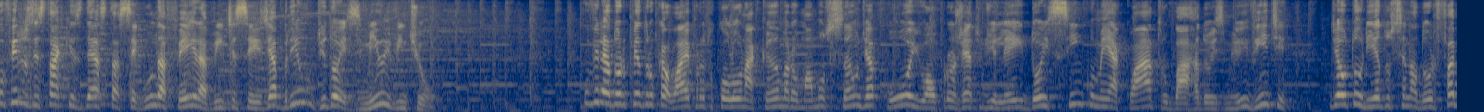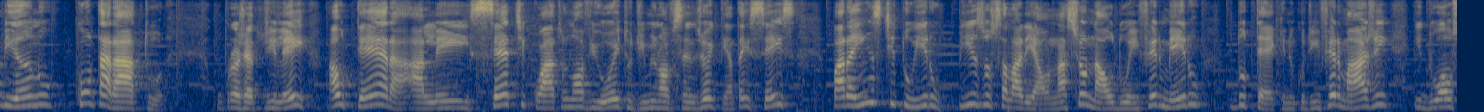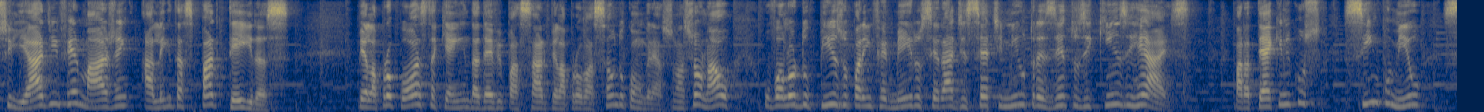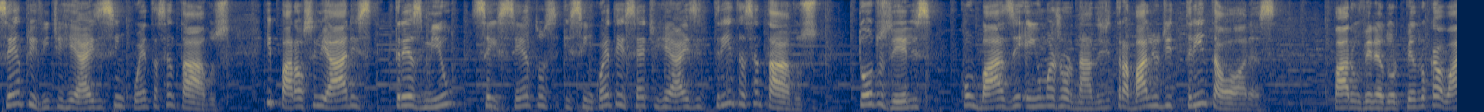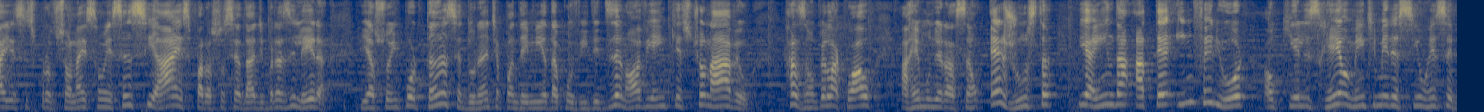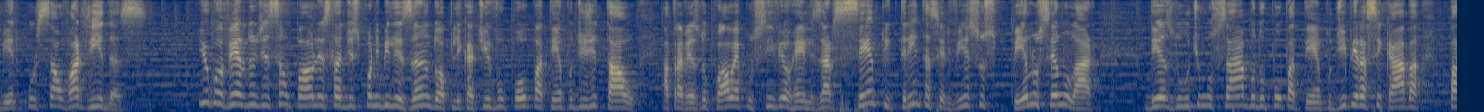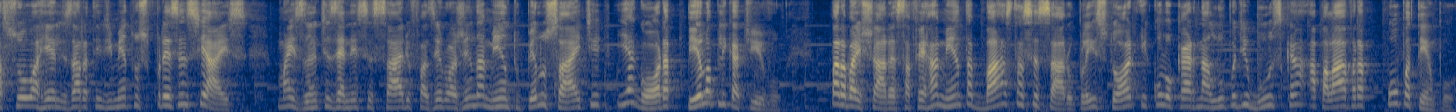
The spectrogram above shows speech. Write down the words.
Confira os destaques desta segunda-feira, 26 de abril de 2021. O vereador Pedro Kawai protocolou na Câmara uma moção de apoio ao projeto de lei 2564-2020, de autoria do senador Fabiano Contarato. O projeto de lei altera a Lei 7498 de 1986 para instituir o piso salarial nacional do enfermeiro, do técnico de enfermagem e do auxiliar de enfermagem, além das parteiras. Pela proposta, que ainda deve passar pela aprovação do Congresso Nacional, o valor do piso para enfermeiros será de R$ 7.315. Para técnicos, R$ 5.120,50 e para auxiliares, R$ 3.657,30, todos eles com base em uma jornada de trabalho de 30 horas. Para o vereador Pedro Kawai, esses profissionais são essenciais para a sociedade brasileira e a sua importância durante a pandemia da Covid-19 é inquestionável, razão pela qual a remuneração é justa e ainda até inferior ao que eles realmente mereciam receber por salvar vidas. E o governo de São Paulo está disponibilizando o aplicativo Poupa Tempo Digital, através do qual é possível realizar 130 serviços pelo celular. Desde o último sábado, o Poupa Tempo de Piracicaba passou a realizar atendimentos presenciais, mas antes é necessário fazer o agendamento pelo site e agora pelo aplicativo. Para baixar essa ferramenta, basta acessar o Play Store e colocar na lupa de busca a palavra Poupa Tempo.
